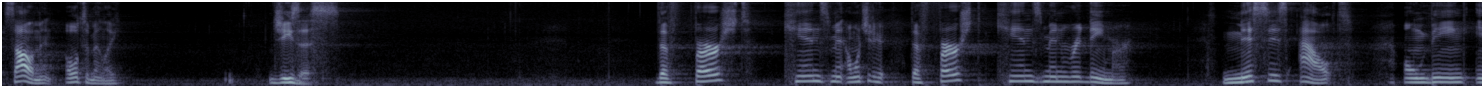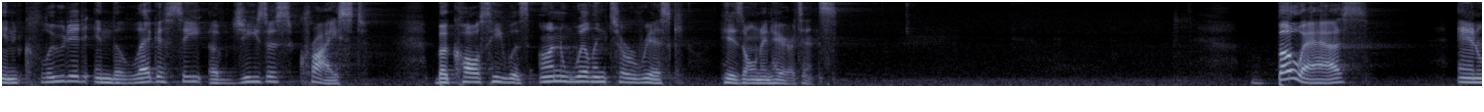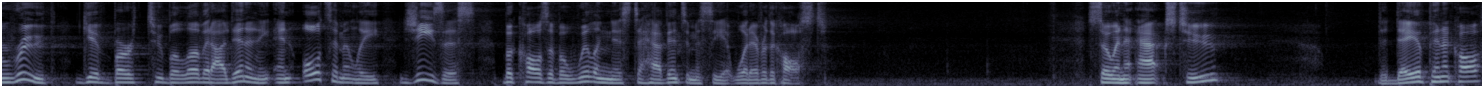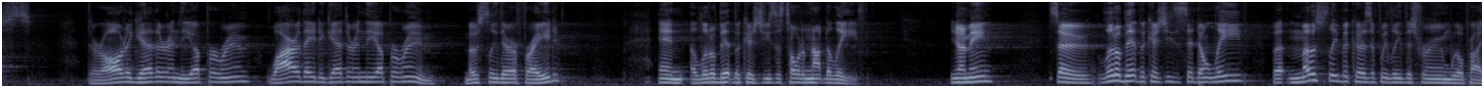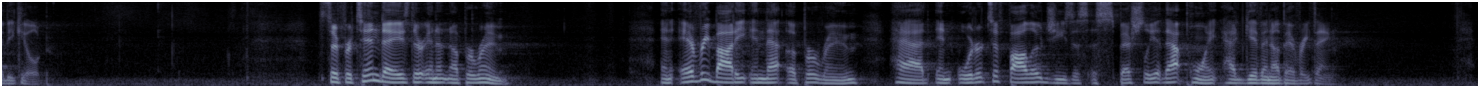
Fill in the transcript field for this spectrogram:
Solomon, ultimately. Jesus. The first kinsman, I want you to hear, the first kinsman redeemer misses out on being included in the legacy of Jesus Christ because he was unwilling to risk his own inheritance. Boaz and Ruth give birth to beloved identity and ultimately Jesus because of a willingness to have intimacy at whatever the cost. So in Acts 2, the day of Pentecost, they're all together in the upper room. Why are they together in the upper room? Mostly they're afraid, and a little bit because Jesus told them not to leave. You know what I mean? So, a little bit because Jesus said don't leave, but mostly because if we leave this room, we'll probably be killed. So, for 10 days, they're in an upper room. And everybody in that upper room had, in order to follow Jesus, especially at that point, had given up everything.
